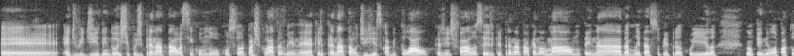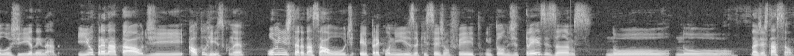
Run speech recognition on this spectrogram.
é, é, dividido em dois tipos de pré-natal, assim como no consultório particular também, né? Aquele pré-natal de risco habitual, que a gente fala, ou seja, aquele pré-natal que é normal, não tem nada, a mãe está super tranquila, não tem nenhuma patologia nem nada. E o pré-natal de alto risco, né? O Ministério da Saúde ele preconiza que sejam feitos em torno de três exames no, no, na gestação.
